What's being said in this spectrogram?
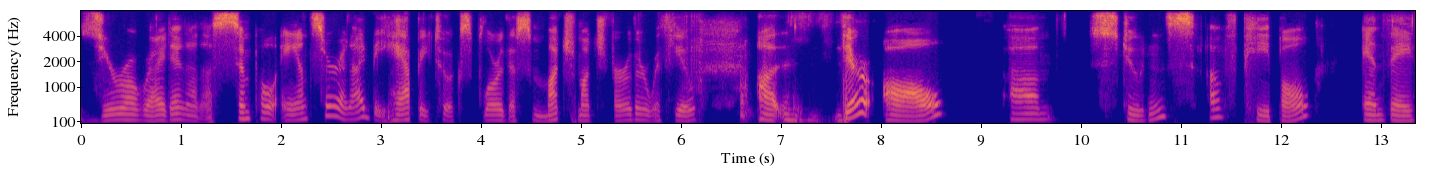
zero right in on a simple answer, and I'd be happy to explore this much, much further with you. Uh, they're all um, students of people, and they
